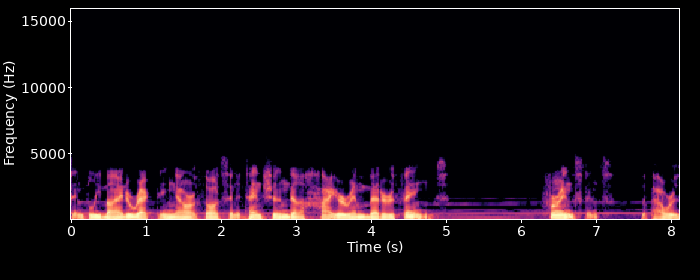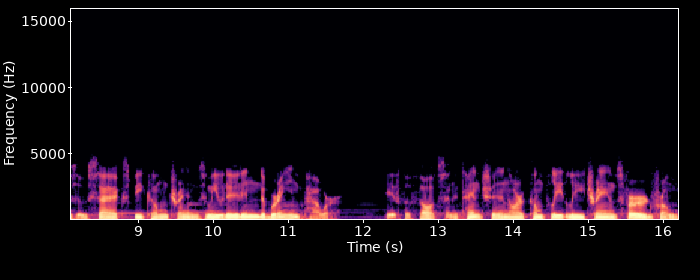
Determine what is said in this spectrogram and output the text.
simply by directing our thoughts and attention to higher and better things. For instance, the powers of sex become transmuted into brain power if the thoughts and attention are completely transferred from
